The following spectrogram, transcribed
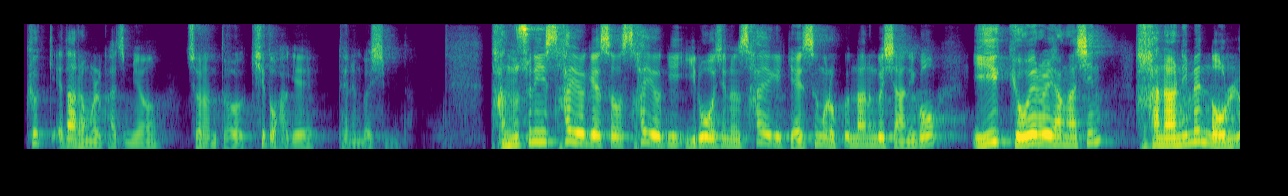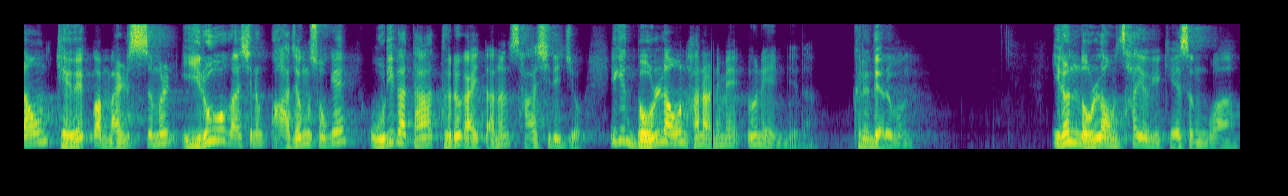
그 깨달음을 가지며 저는 더 기도하게 되는 것입니다. 단순히 사역에서 사역이 이루어지는 사역의 계승으로 끝나는 것이 아니고 이 교회를 향하신 하나님의 놀라운 계획과 말씀을 이루어 가시는 과정 속에 우리가 다 들어가 있다는 사실이죠. 이게 놀라운 하나님의 은혜입니다. 그런데 여러분, 이런 놀라운 사역의 개성과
